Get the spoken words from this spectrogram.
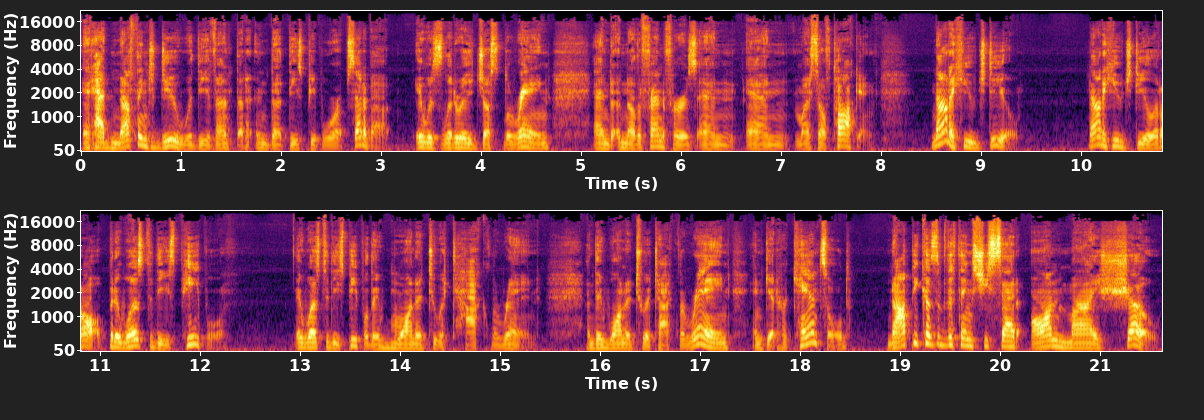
It had nothing to do with the event that that these people were upset about. It was literally just Lorraine and another friend of hers and and myself talking. Not a huge deal not a huge deal at all, but it was to these people. It was to these people. They wanted to attack Lorraine. And they wanted to attack Lorraine and get her canceled, not because of the things she said on my show.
